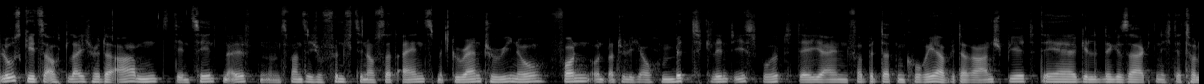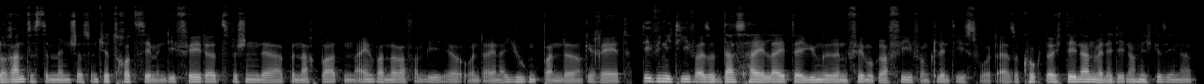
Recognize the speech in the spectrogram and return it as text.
Los geht's auch gleich heute Abend, den 10.11. um 20.15 Uhr auf Sat 1 mit Gran Torino von und natürlich auch mit Clint Eastwood, der hier einen verbitterten Korea-Veteran spielt, der gelinde gesagt nicht der toleranteste Mensch ist und hier trotzdem in die Fehde zwischen der benachbarten Einwandererfamilie und einer Jugendbande gerät. Definitiv also das Highlight der jüngeren Filmografie von Clint Eastwood, also guckt euch den an, wenn ihr den noch nicht gesehen habt.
